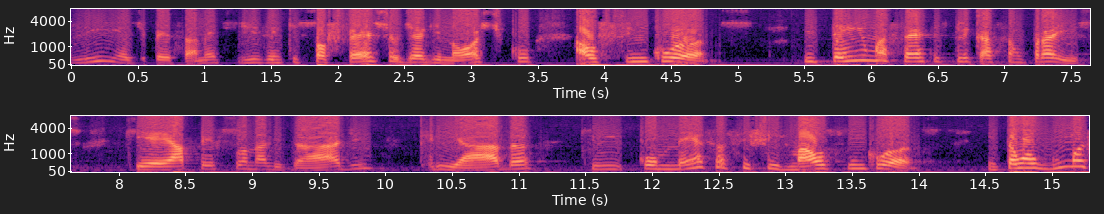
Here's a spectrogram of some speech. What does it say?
linhas de pensamento dizem que só fecha o diagnóstico aos cinco anos. E tem uma certa explicação para isso que é a personalidade, criada que começa a se firmar aos 5 anos. Então, algumas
